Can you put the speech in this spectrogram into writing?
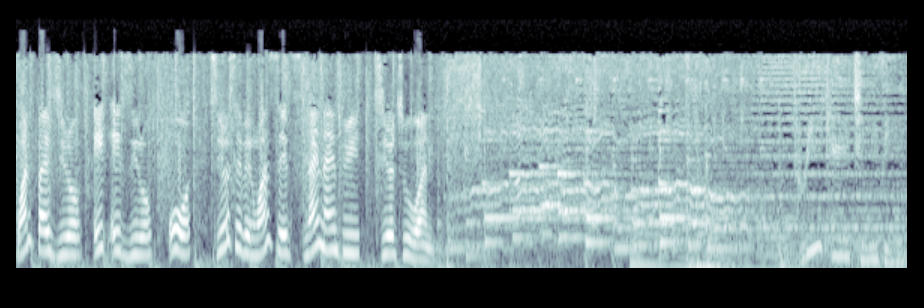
150 880 or 0716 993 021. 3K TV, the best of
